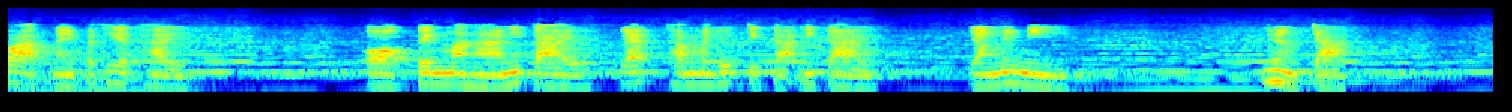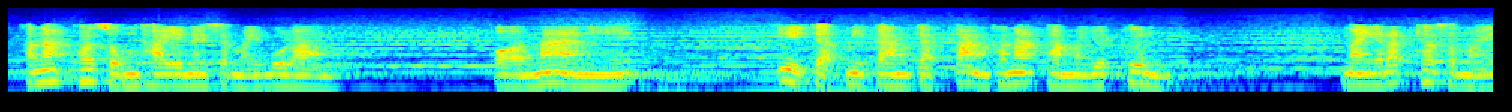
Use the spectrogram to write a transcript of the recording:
วาทในประเทศไทย ออกเป็นมหานิกายและธรรมยุติกะนิกาย ยังไม่มี เนื่องจาก คณะพระสงฆ์ไทยในสมัยโบราณ ก่อนหน้านี้ ที่จะมีการจัดตั้งคณะธรรมยุทธ์ขึ้น ในรัชสมัย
